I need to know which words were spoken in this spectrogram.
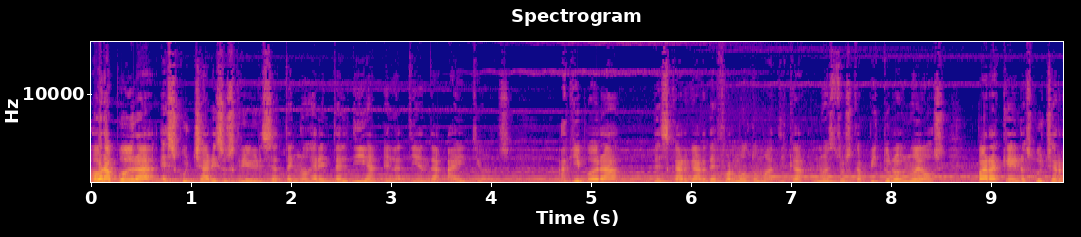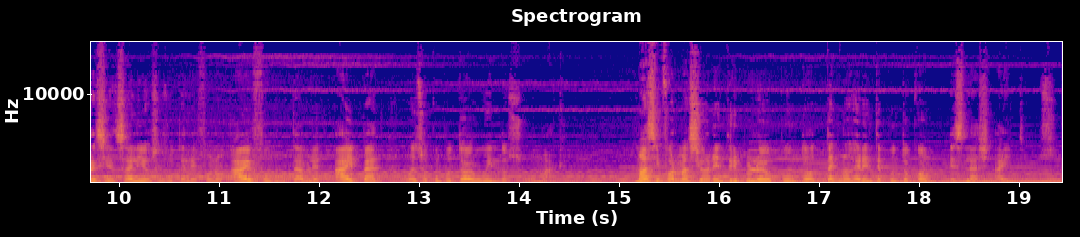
Ahora podrá escuchar y suscribirse a Tecnogerente al Día en la tienda iTunes. Aquí podrá descargar de forma automática nuestros capítulos nuevos para que lo escuche recién salidos en su teléfono iPhone, tablet, iPad o en su computador Windows o Mac. Más información en www.tecnogerente.com/iTunes.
